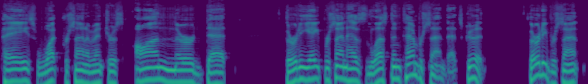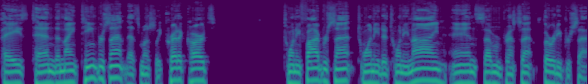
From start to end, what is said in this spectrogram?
pays what percent of interest on their debt? 38% has less than 10%. That's good. 30% pays 10 to 19%. That's mostly credit cards. 25%, 20 to 29, and 7%, 30%.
